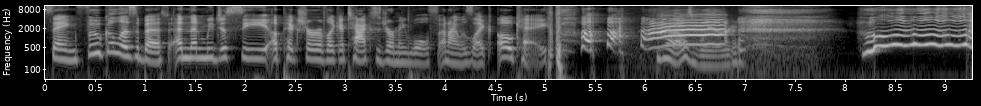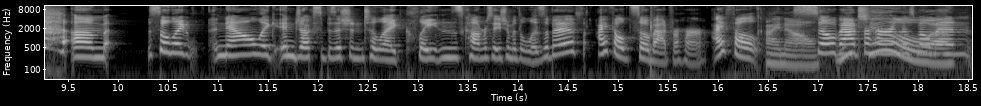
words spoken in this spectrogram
Saying Fook Elizabeth, and then we just see a picture of like a taxidermy wolf, and I was like, okay. Yeah, that was weird. um so like now like in juxtaposition to like Clayton's conversation with Elizabeth, I felt so bad for her. I felt I know. so bad for her in this moment.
